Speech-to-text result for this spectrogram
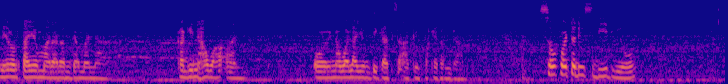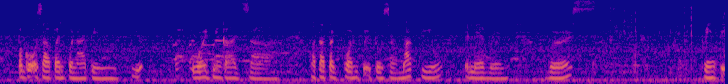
meron tayong mararamdaman na kaginhawaan or nawala yung bigat sa ating pakiramdam. So for today's video, pag-uusapan po natin yung word ni God sa matatagpuan po ito sa Matthew 11 verse 28.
